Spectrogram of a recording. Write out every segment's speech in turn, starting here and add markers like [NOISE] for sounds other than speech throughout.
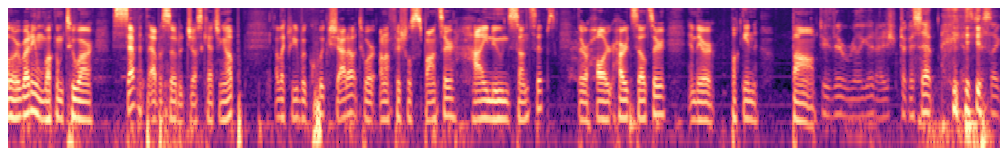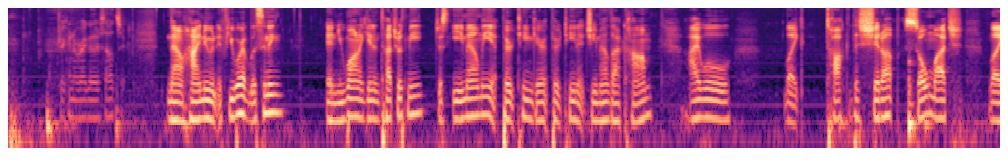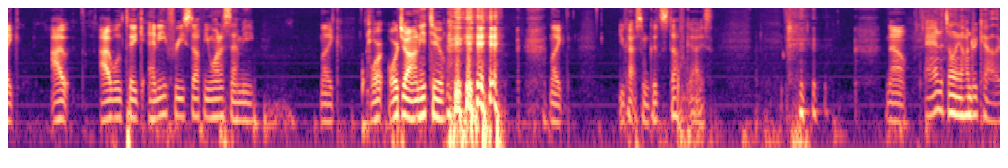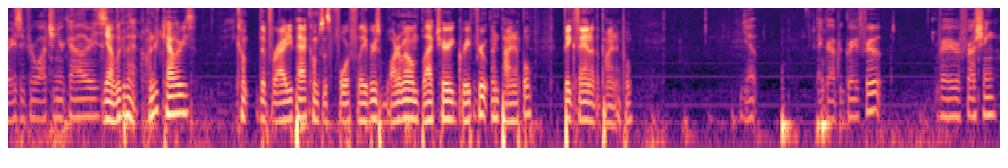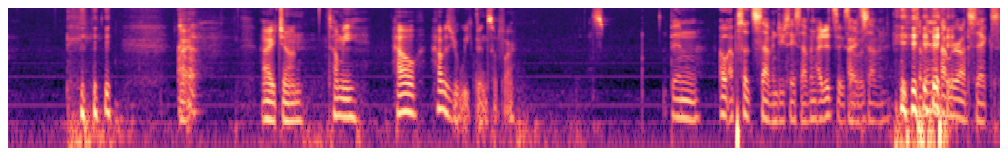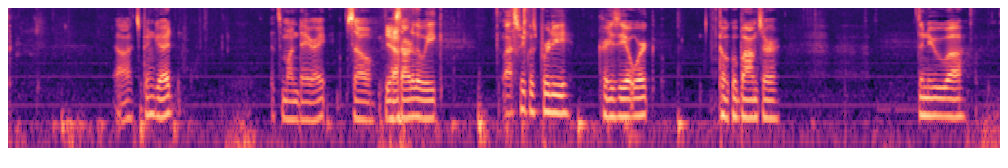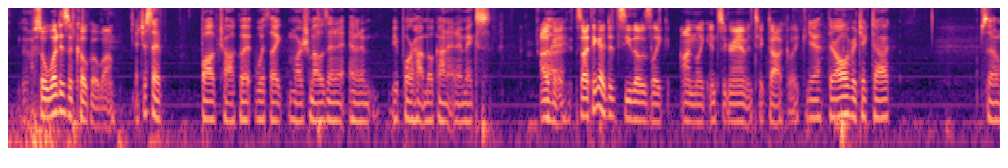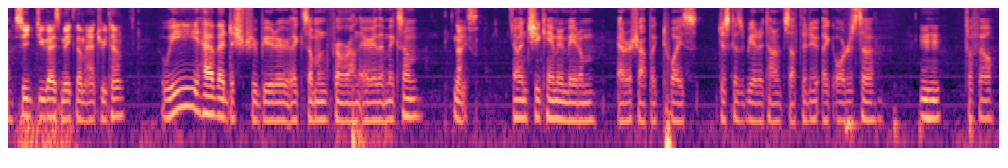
Hello, everybody, and welcome to our seventh episode of Just Catching Up. I'd like to give a quick shout out to our unofficial sponsor, High Noon Sunsips. They're a hard, hard seltzer, and they're fucking bomb. Dude, they're really good. I just took a sip. [LAUGHS] It's just like drinking a regular seltzer. Now, High Noon, if you are listening and you want to get in touch with me, just email me at 13garrett13 at gmail.com. I will, like, talk this shit up so much. Like, I I will take any free stuff you want to send me. Like, or, or John. Me too. [LAUGHS] like, you got some good stuff, guys. [LAUGHS] now, And it's only 100 calories if you're watching your calories. yeah, look at that. 100 calories. Come, the variety pack comes with four flavors watermelon, black cherry, grapefruit, and pineapple. Big fan of the pineapple. Yep. I grabbed a grapefruit. Very refreshing. [LAUGHS] All right. All right, John. Tell me how how has your week been so far? It's been oh episode seven. Do you say seven? I did say seven. right, seven. Some reason I thought we were [LAUGHS] on six. Uh, it's been good. It's Monday, right? So Yeah. start of the week. Last week was pretty crazy at work. Cocoa bombs are the new. Uh, So what is a cocoa bomb? it's just a ball of chocolate with like marshmallows in it, and then you pour hot milk on it, and it makes. Okay, Uh, so I think I did see those like on like Instagram and TikTok. Like, Yeah, they're all over TikTok. So so do you guys make them at Tree Town? we have a distributor, like someone from around the area that makes them. Nice. And then she came and made them at our shop like twice, just because we had a ton of stuff to do, like orders to Mm-hmm. fulfill.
